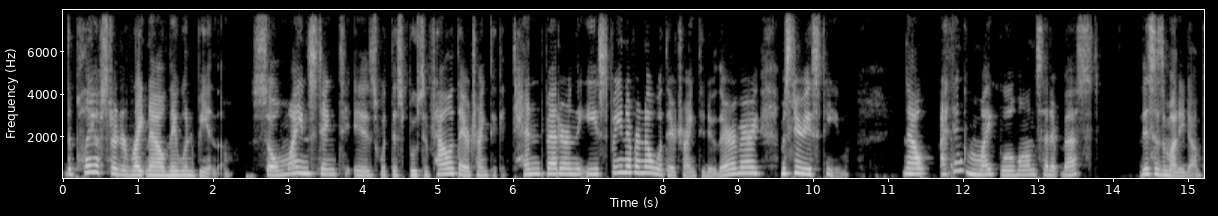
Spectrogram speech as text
the playoffs started right now, they wouldn't be in them. So my instinct is with this boost of talent, they are trying to contend better in the East, but you never know what they're trying to do. They're a very mysterious team. Now, I think Mike Wilbon said it best. This is a money dump.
